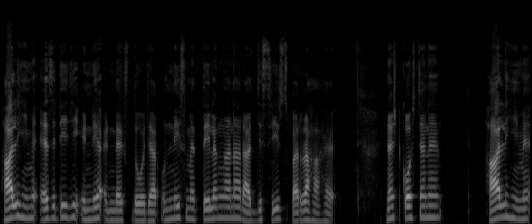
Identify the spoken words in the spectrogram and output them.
हाल ही में एसडीजी इंडिया इंडेक्स 2019 में तेलंगाना राज्य शीर्ष पर रहा है। नेक्स्ट क्वेश्चन है, हाल ही में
